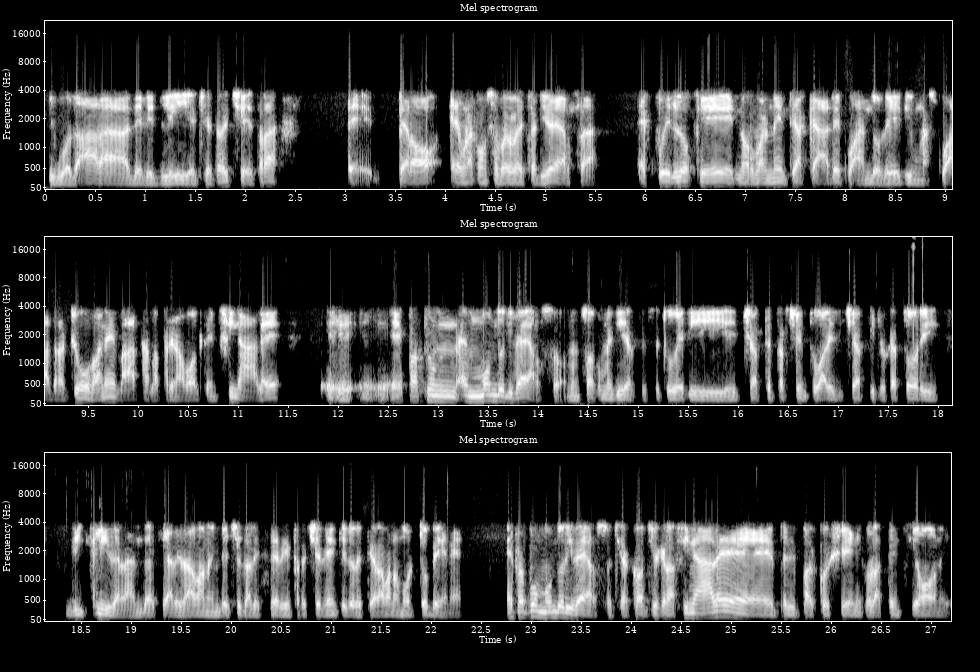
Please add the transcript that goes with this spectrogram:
i Guadara, David Lee eccetera eccetera, eh, però è una consapevolezza diversa, è quello che normalmente accade quando vedi una squadra giovane va per la prima volta in finale è proprio un, è un, mondo diverso, non so come dirti, se tu vedi certe percentuali di certi giocatori di Cleveland che arrivavano invece dalle serie precedenti dove tiravano molto bene, è proprio un mondo diverso, ti accorgi che la finale per il palcoscenico, l'attenzione,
